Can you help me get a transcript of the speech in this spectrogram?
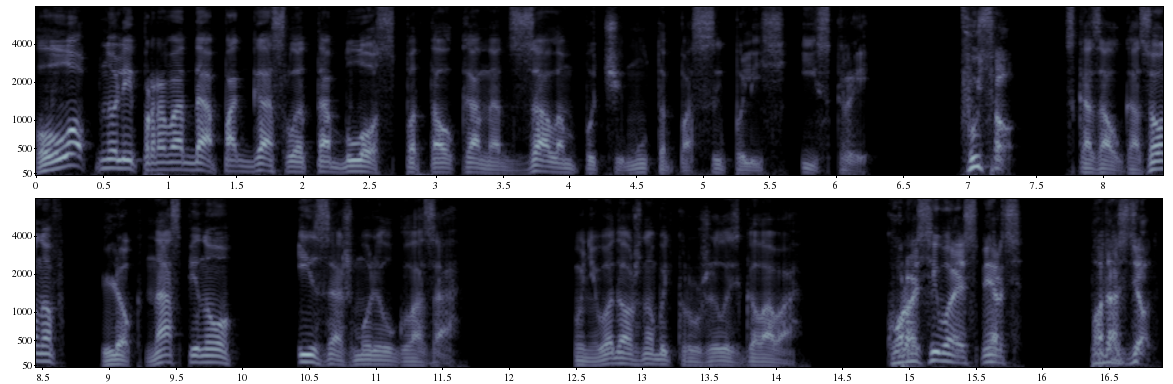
Лопнули провода, погасло табло, с потолка над залом почему-то посыпались искры. «Фусё!» — сказал Газонов, лег на спину и зажмурил глаза. У него, должно быть, кружилась голова. «Курасивая смерть подождет!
